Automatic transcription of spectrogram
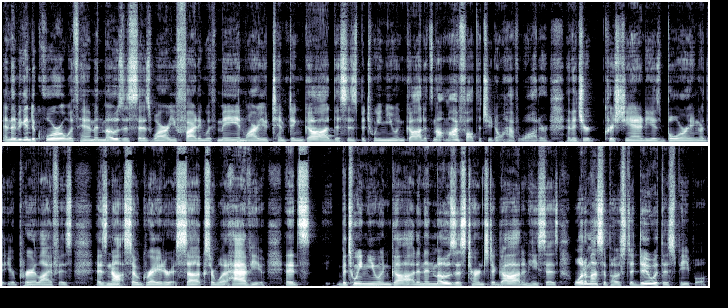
And they begin to quarrel with him. And Moses says, Why are you fighting with me? And why are you tempting God? This is between you and God. It's not my fault that you don't have water and that your Christianity is boring or that your prayer life is, is not so great or it sucks or what have you. It's between you and God. And then Moses turns to God and he says, What am I supposed to do with this people?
